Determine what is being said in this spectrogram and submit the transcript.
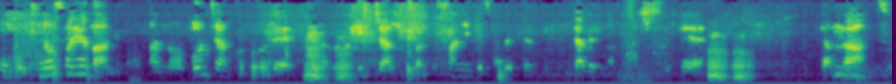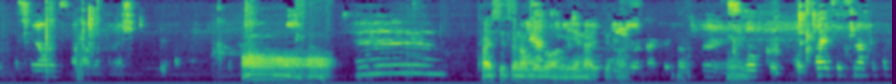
そうそう、昨日そういえば、あの、ボンちゃんのところで、うんうんあの、リッチャーとかと3人で喋ってる時にラベルの話してて、うんうん。なんか、その星の王子様の話聞いてたの。ああ、ああ。へー大切なものは見えないって話。うん、すごくこう大切なところ、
